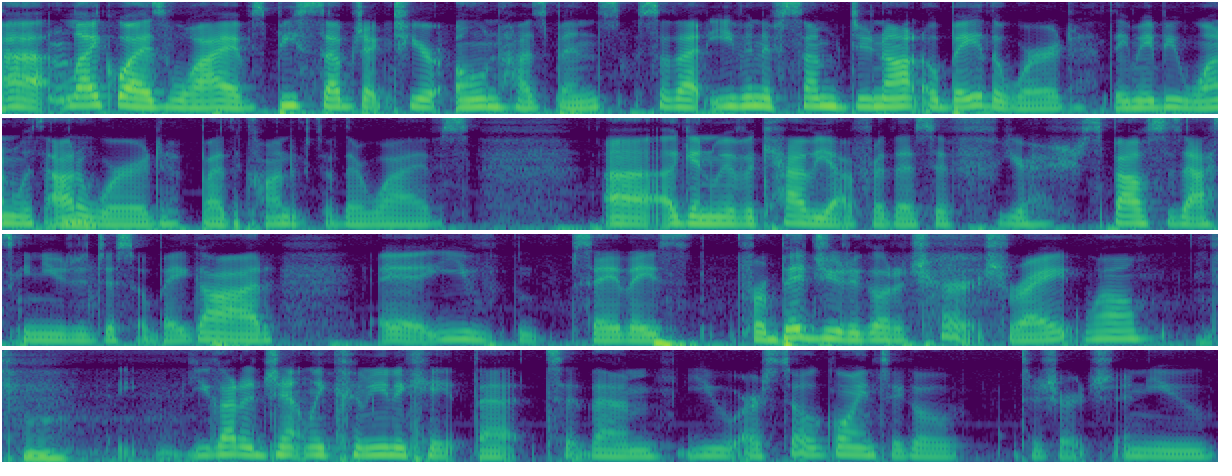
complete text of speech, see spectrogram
uh, likewise, wives, be subject to your own husbands, so that even if some do not obey the word, they may be won without a word by the conduct of their wives. Uh, again, we have a caveat for this. If your spouse is asking you to disobey God, uh, you say they forbid you to go to church, right? Well, you got to gently communicate that to them. You are still going to go to church and you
